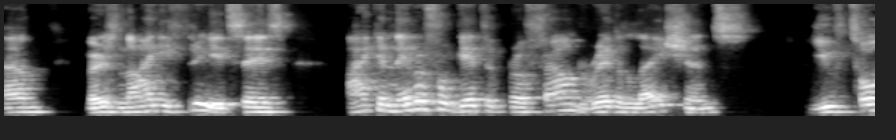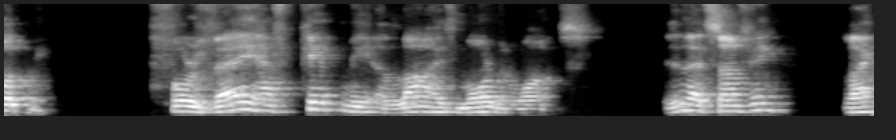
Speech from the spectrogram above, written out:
um, verse 93, it says, I can never forget the profound revelations you've taught me, for they have kept me alive more than once. Isn't that something? Like,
